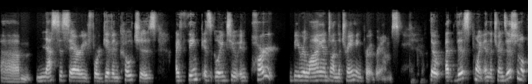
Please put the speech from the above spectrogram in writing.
um, necessary for given coaches, I think is going to, in part, be reliant on the training programs. Okay. So at this point in the transitional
